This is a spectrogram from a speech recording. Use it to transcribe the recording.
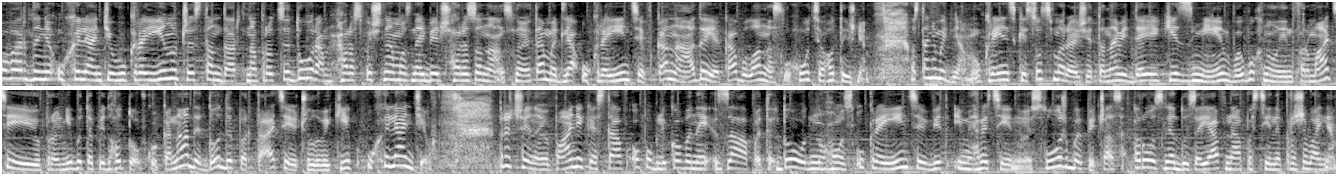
Повернення ухилянтів в Україну чи стандартна процедура. Розпочнемо з найбільш резонансної теми для українців Канади, яка була на слуху цього тижня. Останніми днями українські соцмережі та навіть деякі змі вибухнули інформацією про нібито підготовку Канади до депортації чоловіків ухилянтів. Причиною паніки став опублікований запит до одного з українців від імміграційної служби під час розгляду заяв на постійне проживання.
